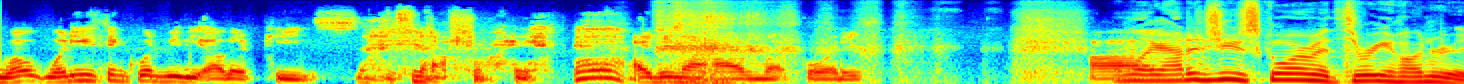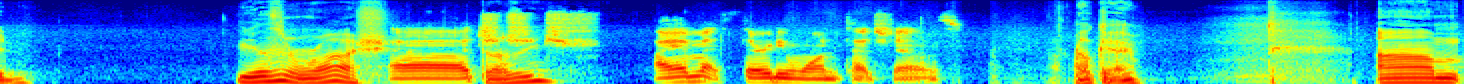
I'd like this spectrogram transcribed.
What What do you think would be the other piece? It's not forty. I do not have him at forty. I'm like, how did you score him at 300? He doesn't rush. Uh, Does he? I am at thirty-one touchdowns, okay. Um,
